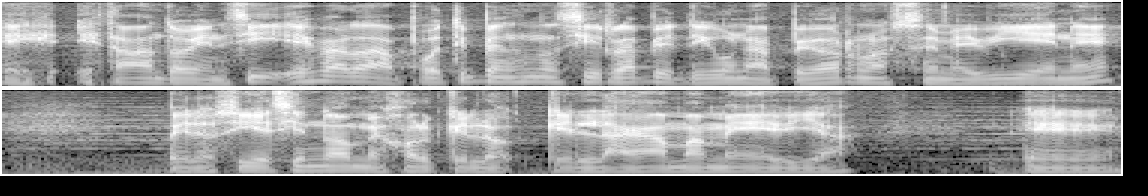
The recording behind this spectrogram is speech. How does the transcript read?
eh, estaban todo bien. Sí, es verdad, pues estoy pensando así rápido, te digo una peor no se me viene, pero sigue siendo mejor que, lo, que la gama media. Eh,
